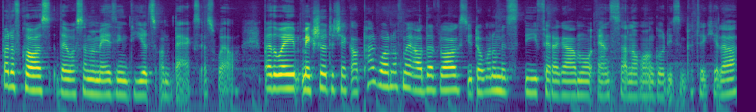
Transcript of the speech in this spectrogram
but of course there were some amazing deals on bags as well. By the way, make sure to check out part one of my outlet vlogs. You don't want to miss the Ferragamo and Saint Laurent goodies in particular.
